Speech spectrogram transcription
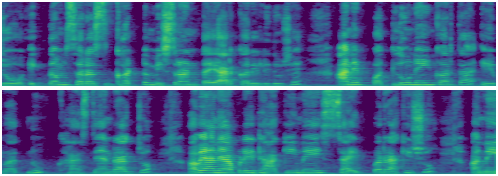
જો એકદમ સરસ ઘટ્ટ મિશ્રણ તૈયાર કરી લીધું છે. આને પતલું નહીં કરતા, એ વાતનું ખાસ ધ્યાન રાખજો. હવે આને આપણે ઢાંકીને સાઈડ પર રાખીશું અને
